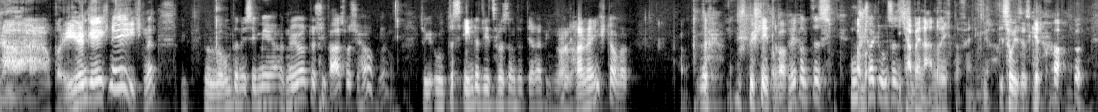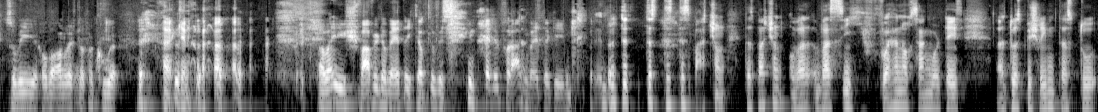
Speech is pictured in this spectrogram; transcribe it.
na, operieren gehe ich nicht. Ne? Und warum dann ist MR? Naja, dass ich weiß, was ich habe. Ne? Und das ändert jetzt was an der Therapie. Nein, nicht, aber das besteht drauf nicht. Und das pusht halt unser. Ich habe ein Anrecht auf eine MR. So ist es, genau. So wie ich habe ein Anrecht auf eine Kur. genau. aber ich schwafel da weiter. Ich glaube, du wirst in deine Fragen weitergehen. Das, das, das passt schon. Das passt schon. Was ich vorher noch sagen wollte, ist, äh, du hast beschrieben, dass du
